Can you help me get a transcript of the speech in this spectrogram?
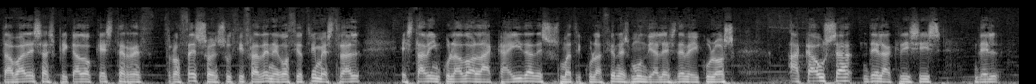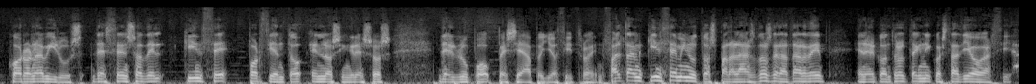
Tavares ha explicado que este retroceso en su cifra de negocio trimestral está vinculado a la caída de sus matriculaciones mundiales de vehículos a causa de la crisis del coronavirus, descenso del 15% en los ingresos del grupo PSA Peugeot Citroën. Faltan 15 minutos para las 2 de la tarde. En el control técnico está Diego García.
